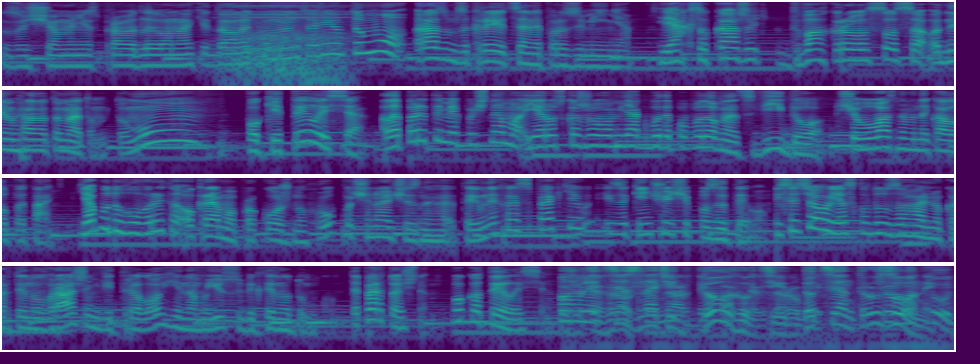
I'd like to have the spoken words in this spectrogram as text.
за що мені справедливо накидали коментарів. Тому разом закрию це непорозуміння. Як то кажуть, два кровососа одним гранатометом. Тому покитилися. Але перед тим як почнемо, я розкажу вам, як буде побудоване це відео, щоб у вас не виникало питань. Я буду говорити окремо про кожну гру, починаючи з негативних аспектів і закінчуючи позитивом. Після цього я складу загальну картину вражень від трилогії на мою суб'єктивну думку. Тепер точно покотилися. Ломляться, значить, довговці до центру Чого зони. тут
